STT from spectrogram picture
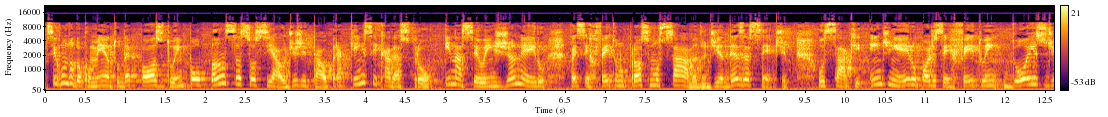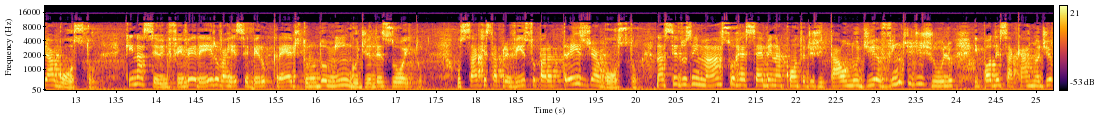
Segundo o documento, o depósito em poupança social digital para quem se cadastrou e nasceu em janeiro vai ser feito no próximo sábado, dia 17. O saque em dinheiro pode ser feito em 2 de agosto. Quem nasceu em fevereiro vai receber o crédito no domingo, dia 18. O saque está previsto para 3 de agosto. Nascidos em março recebem na conta digital no dia 20 de julho e podem sacar no dia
